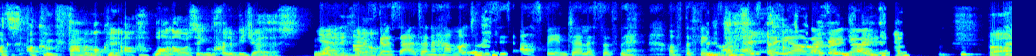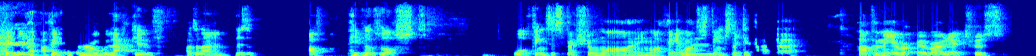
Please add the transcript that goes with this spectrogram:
I just, I couldn't fathom. I couldn't. I, one, I was incredibly jealous. Yeah, I was going to say I don't know how much of this is us being jealous of the of the things they have so young. I don't know. but I think I think there's a real lack of I don't know. There's a, I've, people have lost what things are special and what aren't anymore. I think everyone just Mm. thinks they can have that. Uh, for me, a, a Rolex was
